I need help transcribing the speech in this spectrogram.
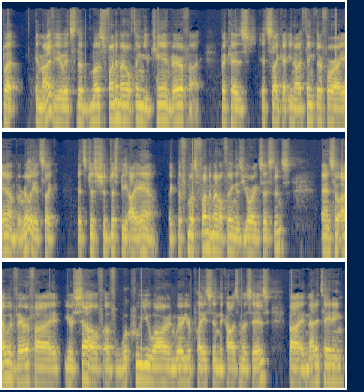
But in my view, it's the most fundamental thing you can verify because it's like, you know, I think, therefore I am. But really, it's like, it's just should just be I am. Like the most fundamental thing is your existence and so I would verify yourself of wh- who you are and where your place in the cosmos is by meditating,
